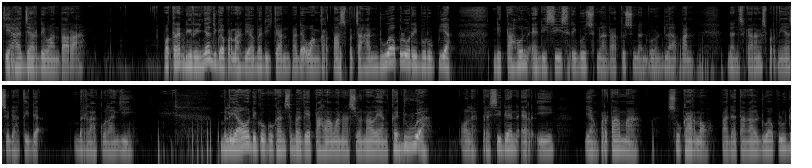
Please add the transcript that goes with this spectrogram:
Ki Hajar Dewantara. Potret dirinya juga pernah diabadikan pada uang kertas pecahan Rp20.000 di tahun edisi 1998 dan sekarang sepertinya sudah tidak berlaku lagi. Beliau dikukuhkan sebagai pahlawan nasional yang kedua oleh Presiden RI yang pertama, Soekarno, pada tanggal 28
